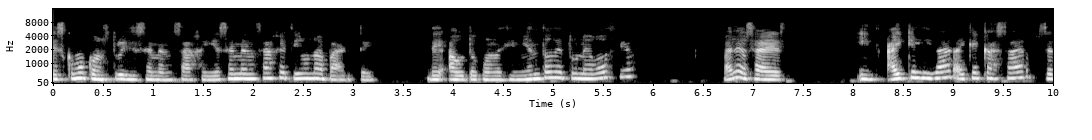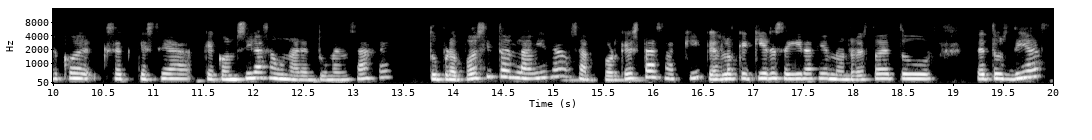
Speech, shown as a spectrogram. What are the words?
es cómo construyes ese mensaje y ese mensaje tiene una parte de autoconocimiento de tu negocio ¿vale? O sea, es, y hay que ligar, hay que casar, ser, que sea, que consigas aunar en tu mensaje tu propósito en la vida, o sea, ¿por qué estás aquí? ¿Qué es lo que quieres seguir haciendo el resto de, tu, de tus días?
